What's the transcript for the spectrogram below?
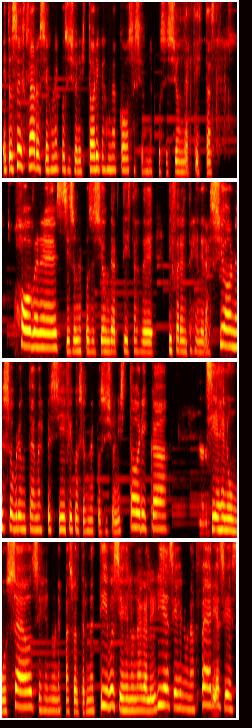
Entonces, claro, si es una exposición histórica es una cosa, si es una exposición de artistas jóvenes, si es una exposición de artistas de diferentes generaciones sobre un tema específico, si es una exposición histórica, si es en un museo, si es en un espacio alternativo, si es en una galería, si es en una feria, si es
